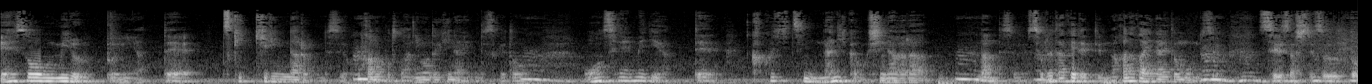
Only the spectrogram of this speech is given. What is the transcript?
映像を見る分野ってつきっきりになるんですよ。うん。他のこと何もできないんですけど、うん。音声メディアって確実に何かをしながらなんですよね、ん。それだけでってなかなかいないと思うんですよ、うんうん正座してずっと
